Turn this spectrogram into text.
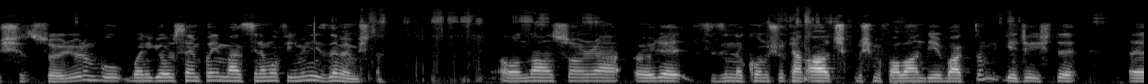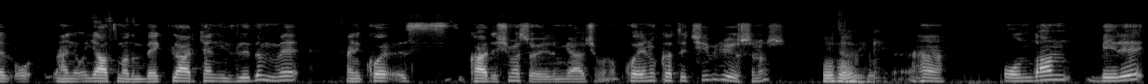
ş- söylüyorum. Bu Bunny Girl Senpai'nin ben sinema filmini izlememiştim. Ondan sonra öyle sizinle konuşurken aa çıkmış mı falan diye baktım. Gece işte e, o, hani yatmadım beklerken izledim ve hani Ko- s- kardeşime söyledim gerçi bunu. Koyano Katachi'yi biliyorsunuz. Hı hı. Ha. Ondan beri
